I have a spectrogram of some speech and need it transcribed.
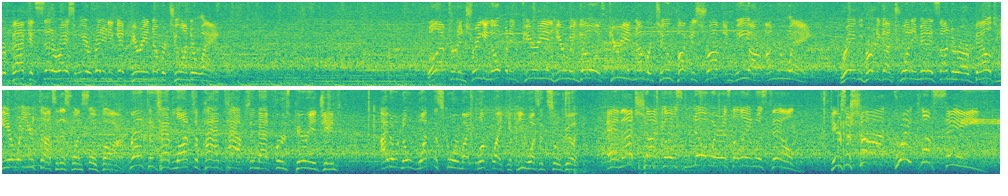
Are back at center ice, and we are ready to get period number two underway. Well, after an intriguing opening period, here we go. It's period number two. Puck is dropped, and we are underway. Ray, we've already got 20 minutes under our belt here. What are your thoughts of this one so far? Raanta's had lots of pad taps in that first period, James. I don't know what the score might look like if he wasn't so good. And that shot goes nowhere as the lane was filled. Here's a shot. Great glove save.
